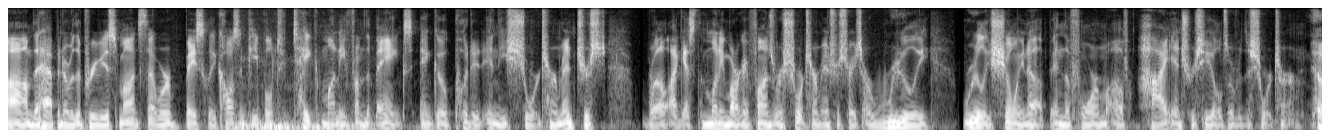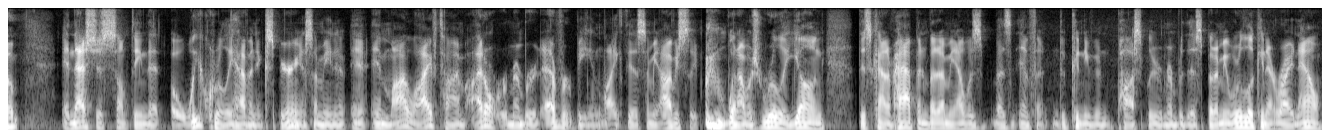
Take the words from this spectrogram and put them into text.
um, that happened over the previous months that were basically causing people to take money from the banks and go put it in these short term interest. Well, I guess the money market funds where short term interest rates are really, really showing up in the form of high interest yields over the short term. Yep. And that's just something that oh, we really haven't experienced. I mean, in, in my lifetime, I don't remember it ever being like this. I mean, obviously, when I was really young, this kind of happened. But I mean, I was as an infant, couldn't even possibly remember this. But I mean, we're looking at right now,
